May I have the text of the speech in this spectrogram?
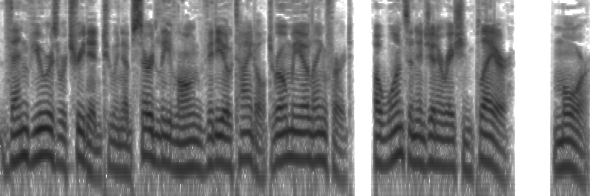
Then viewers were treated to an absurdly long video titled Romeo Langford, a once-in-a-generation player. More,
